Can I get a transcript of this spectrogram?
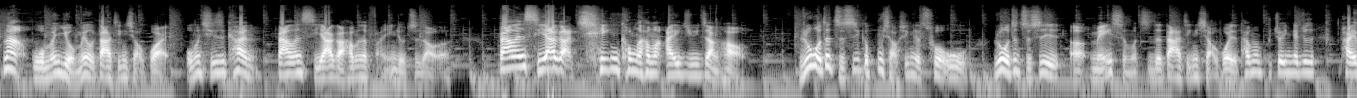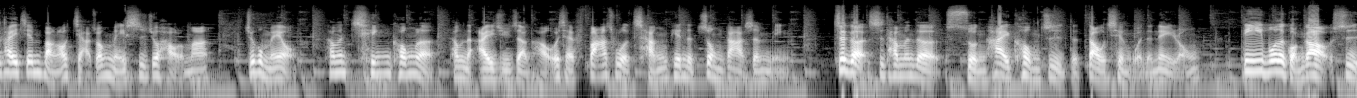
那我们有没有大惊小怪？我们其实看 Balenciaga 他们的反应就知道了。Balenciaga 清空了他们 IG 账号。如果这只是一个不小心的错误，如果这只是呃没什么值得大惊小怪的，他们不就应该就是拍拍肩膀，然后假装没事就好了吗？结果没有。他们清空了他们的 IG 账号，而且发出了长篇的重大声明。这个是他们的损害控制的道歉文的内容。第一波的广告是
